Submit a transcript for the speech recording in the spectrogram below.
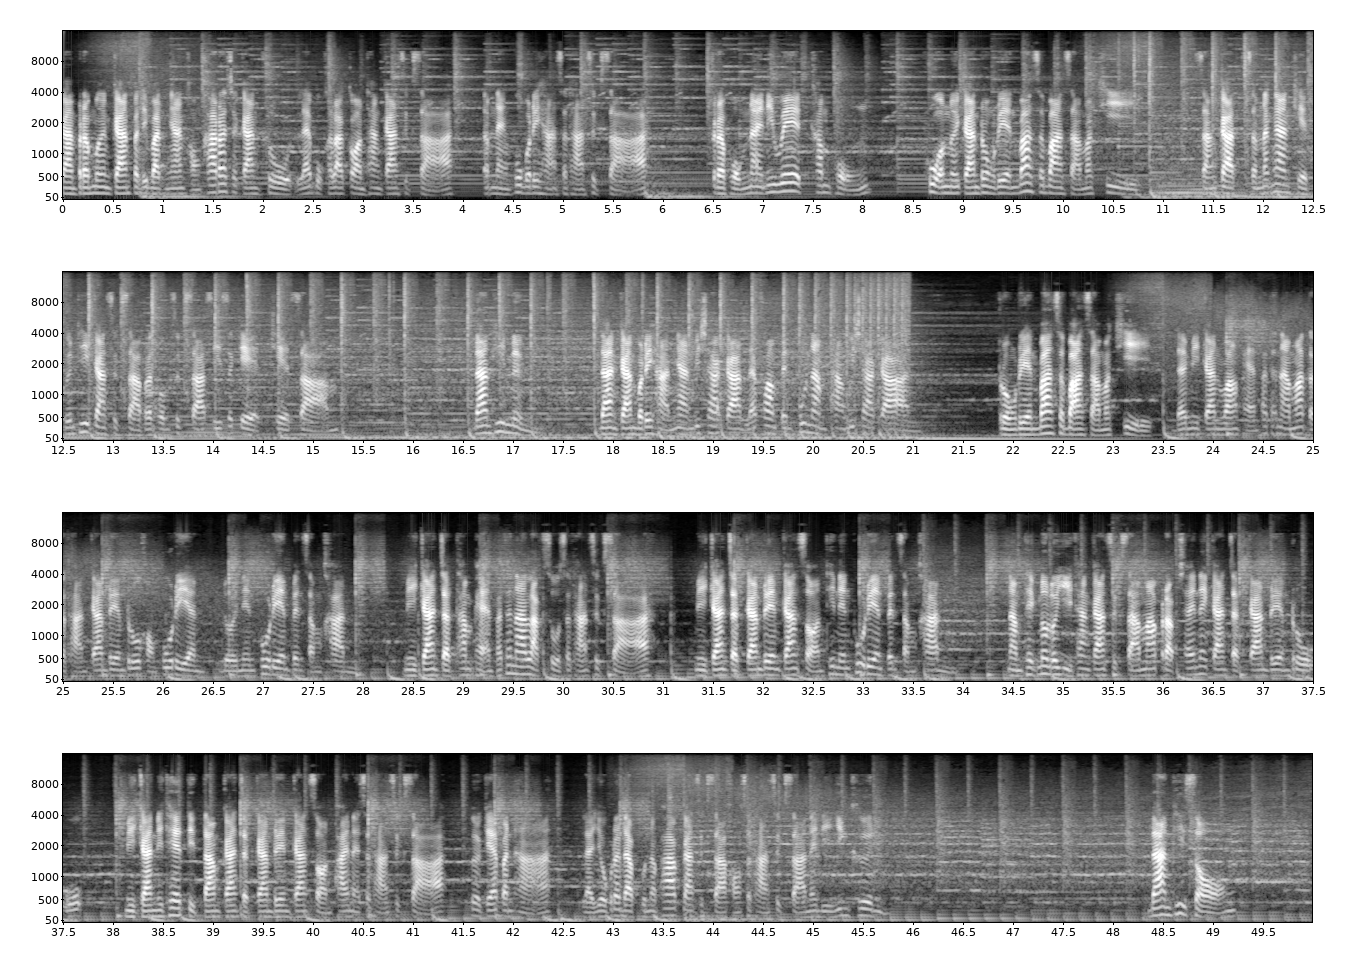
การประเมินการปฏิบัติงานของข้าราชการครูและบุคลากรทางการศึกษา ตำแหน่งผู้บริหารสถานศึกษา กระผมนายนิเวศคำผง ผู้อำนวยการโรงเรียนบ้านสบานสามัคคี สังกัดสำนักงานเขตพื้นที่การศึกษาประถมศึกษาศรีสะเกดเขต 3 ด้านที่ 1 ด้านการบริหารงานวิชาการและความเป็นผู้นำทางวิชาการ โรงเรียนบ้านสบานสามัคคีได้มีการวางแผนพัฒนามาตรฐานการเรียนรู้ของผู้เรียน โดยเน้นผู้เรียนเป็นสำคัญ มีการจัดทำแผนพัฒนาหลักสูตรสถานศึกษา มีการจัดการเรียนการสอนที่เน้นผู้เรียนเป็นสำคัญนำเทคโนโลยีทางการศึกษามาปรับใช้ในการจัดการเรียนรู้ มีการนิเทศติดตามการจัดการเรียนการสอนภายในสถานศึกษา เพื่อแก้ปัญหา และยกระดับคุณภาพการศึกษาของสถานศึกษาในดียิ่งขึ้น ด้านที่ 2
